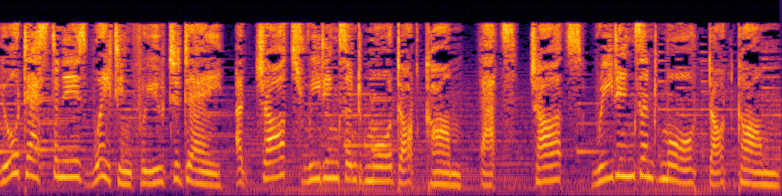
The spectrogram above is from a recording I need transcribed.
Your destiny is waiting for you today at chartsreadingsandmore.com. That's chartsreadingsandmore.com.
